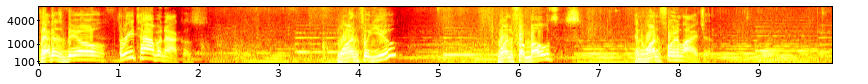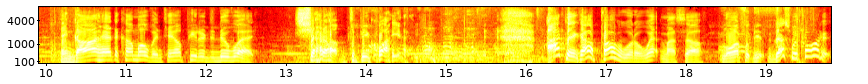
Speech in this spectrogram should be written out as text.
Let us build three tabernacles. One for you, one for Moses, and one for Elijah. And God had to come over and tell Peter to do what? Shut up, to be quiet. I think I probably would have wet myself. Lord. That's recorded.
